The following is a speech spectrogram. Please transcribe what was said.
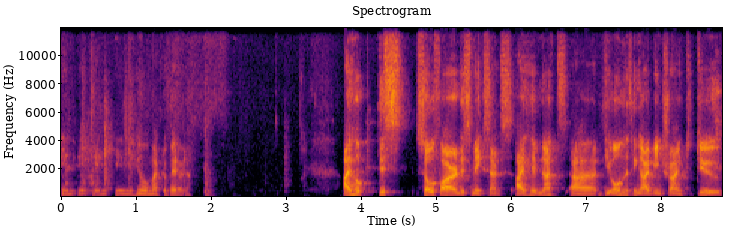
in, in, in, the human microbiota. I hope this, so far, this makes sense. I have not, the only thing I've been trying to do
